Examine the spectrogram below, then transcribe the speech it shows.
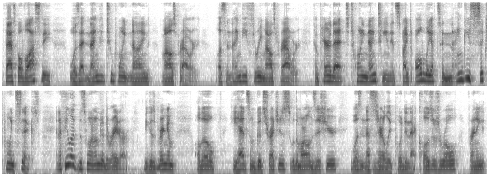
fastball velocity was at 92.9 miles per hour less than 93 miles per hour. Compare that to 2019, it spiked all the way up to 96.6. And I feel like this went under the radar because Brigham, although he had some good stretches with the Marlins this year, he wasn't necessarily put in that closer's role for any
